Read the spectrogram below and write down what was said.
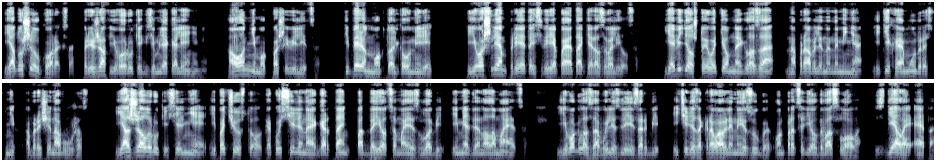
Я душил Коракса, прижав его руки к земле коленями, а он не мог пошевелиться. Теперь он мог только умереть. Его шлем при этой свирепой атаке развалился. Я видел, что его темные глаза направлены на меня, и тихая мудрость в них обращена в ужас. Я сжал руки сильнее и почувствовал, как усиленная гортань поддается моей злобе и медленно ломается. Его глаза вылезли из орбит, и через окровавленные зубы он процедил два слова «Сделай это!».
